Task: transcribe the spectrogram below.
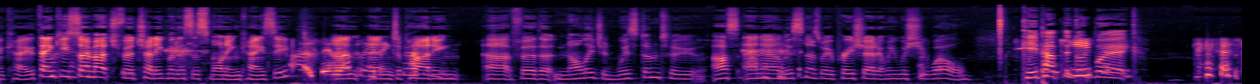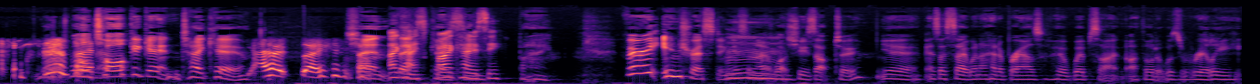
Okay, thank you so much for chatting with us this morning, Casey, it's been and, lovely. and Thanks departing uh, further knowledge and wisdom to us and our listeners. We appreciate it, and we wish you well. Keep up the you. good work. Thanks. We'll talk again. Take care. I hope so. Chen, Okay, thanks, bye, Casey. Bye. Very interesting, isn't it, Mm. what she's up to? Yeah, as I say, when I had a browse of her website, I thought it was really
